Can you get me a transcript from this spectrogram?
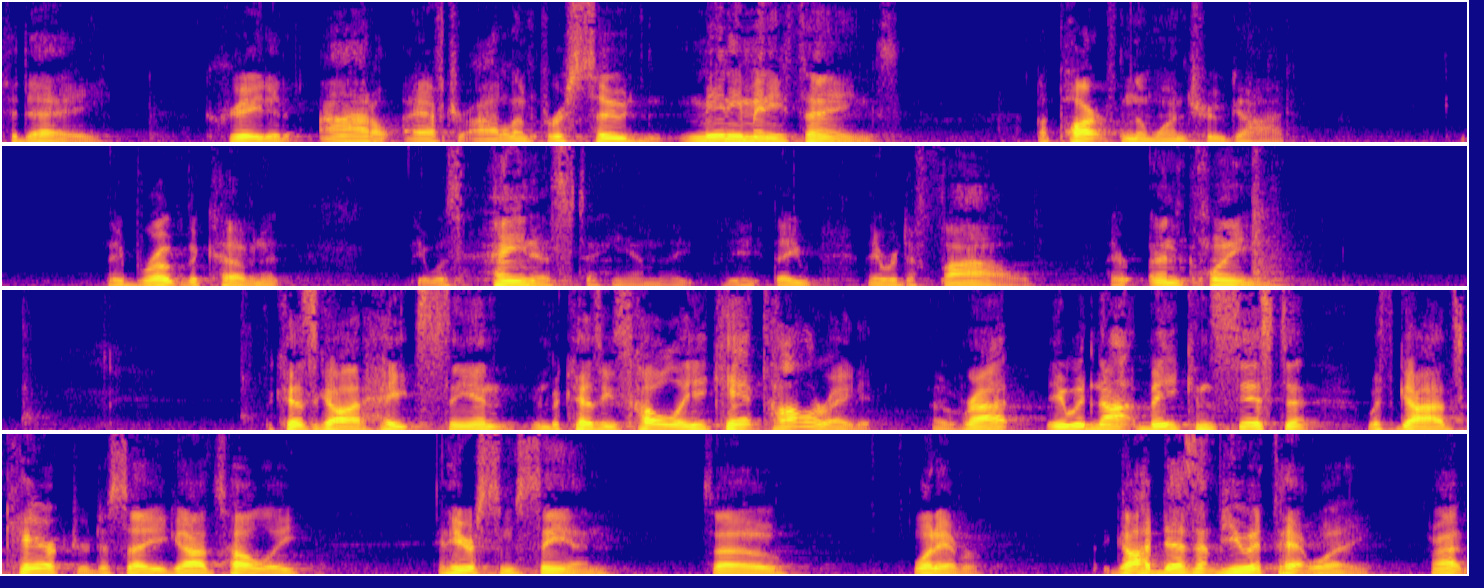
today, created idol after idol and pursued many, many things apart from the one true God. They broke the covenant. It was heinous to him. They, they, they were defiled, they were unclean. Because God hates sin and because He's holy, He can't tolerate it, right? It would not be consistent with God's character to say God's holy and here's some sin. So, whatever. God doesn't view it that way, right?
